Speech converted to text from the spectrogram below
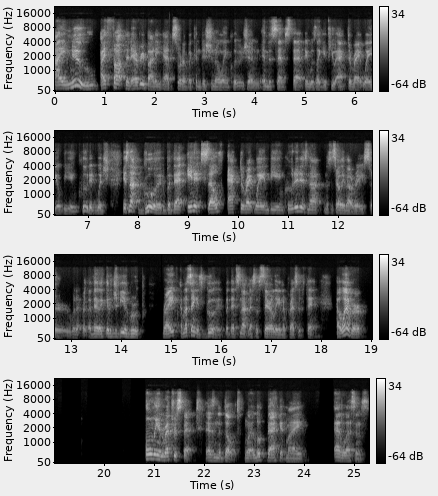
I knew, I thought that everybody had sort of a conditional inclusion in the sense that it was like, if you act the right way, you'll be included, which is not good, but that in itself, act the right way and be included is not necessarily about race or whatever. Like, could just be a group, right? I'm not saying it's good, but that's not necessarily an oppressive thing. However, only in retrospect as an adult, when I look back at my adolescence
